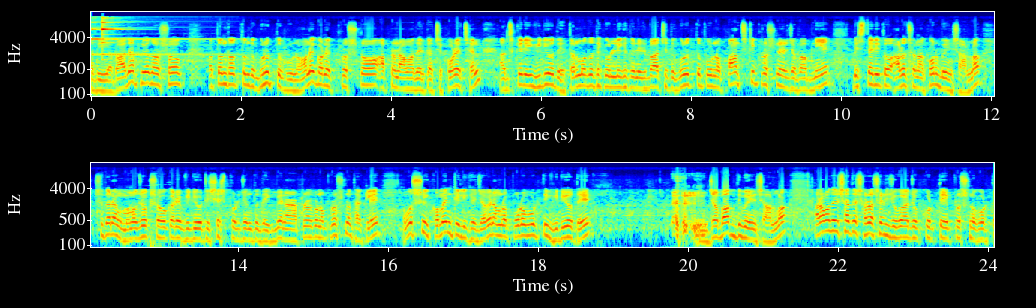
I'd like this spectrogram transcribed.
নবিয়া বাদা। প্রিয় দর্শক, অত্যন্ত অত্যন্ত গুরুত্বপূর্ণ অনেক অনেক প্রশ্ন আপনারা আমাদের কাছে করেছেন। আজকের এই ভিডিওতে তন্মধ্য থেকে উল্লিখিত নির্বাচিত গুরুত্বপূর্ণ পাঁচটি প্রশ্নের জবাব নিয়ে বিস্তারিত আলোচনা করবে ইনশাআল্লাহ। সুতরাং মনোযোগ সহকারে ভিডিওটি শেষ পর্যন্ত দেখবেন। আর আপনার কোনো প্রশ্ন থাকলে অবশ্যই কমেন্টে লিখে যাবেন। আমরা পরবর্তী ভিডিওতে জবাব দেবো ইনশাআল্লাহ। আর আমাদের সাথে সরাসরি যোগাযোগ করতে, প্রশ্ন করতে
